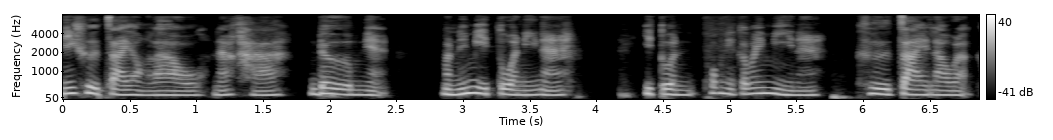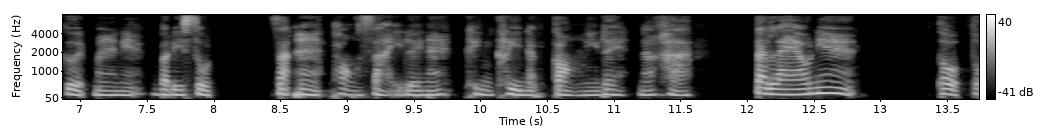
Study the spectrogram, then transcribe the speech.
นี่คือใจของเรานะคะ เดิมเนี่ย มันไม่มีตัวนี้นะ อีตัวพวกนี้ก็ไม่มีนะ คือใจเราอะเกิดมาเนี่ย บริสุทธิ์สะอาดผ่องใสเลยนะคลีนคลีนแบบกล่องนี้เลยนะคะ แต่แล้วเนี่ยโตโต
